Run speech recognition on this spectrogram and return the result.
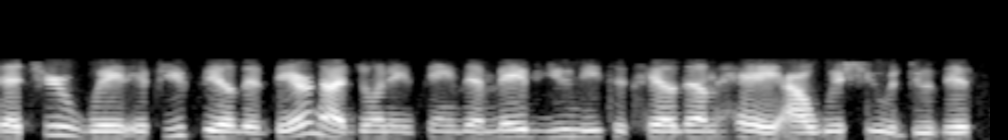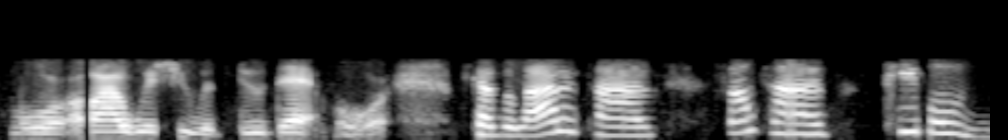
that you're with, if you feel that they're not doing anything, then maybe you need to tell them, hey, I wish you would do this more, or I wish you would do that more. Because a lot of times, sometimes people,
